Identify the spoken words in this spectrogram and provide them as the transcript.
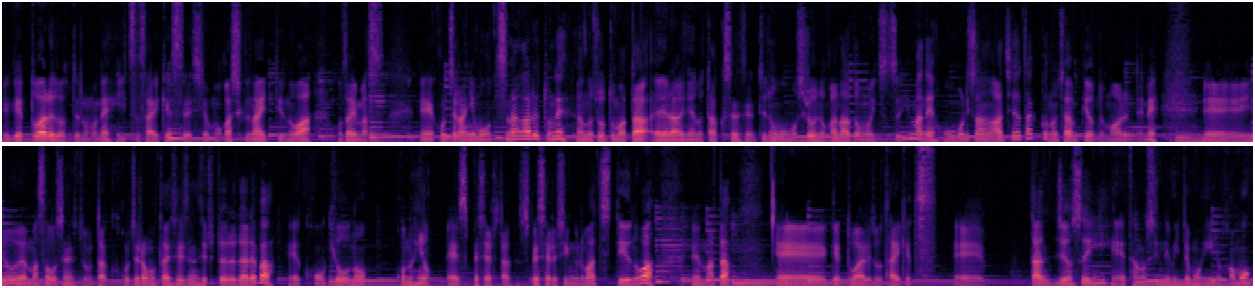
ゲットワールドっていうのもね、いつ再結成してもおかしくないっていうのはございます。えー、こちらにもつながるとね、あのちょっとまた、えー、来年のタッグ戦線っていうのも面白いのかなと思いつつ、今ね、大森さん、アジアタックのチャンピオンでもあるんでね、えー、井上正雄選手とのタッグ、こちらも大切にするというのであれば、えー、今日のこの日の、えー、スペシャルタスペシャルシングルマッチっていうのは、えー、また、えー、ゲットワイルド対決、えー純粋に楽しんでみてもいいのかも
